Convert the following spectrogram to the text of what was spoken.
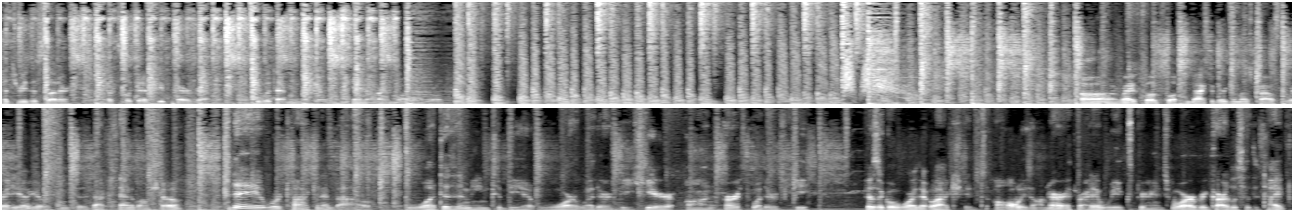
Let's read this letter. Let's look at a few paragraphs, see what that means for us in our modern world. All right, folks, welcome back to Virgin Most Powerful Radio. You're listening to the Dr. Sandoval Show. Today, we're talking about what does it mean to be at war, whether it be here on Earth, whether it be physical war that, well, actually, it's always on Earth, right? We experience war regardless of the type.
